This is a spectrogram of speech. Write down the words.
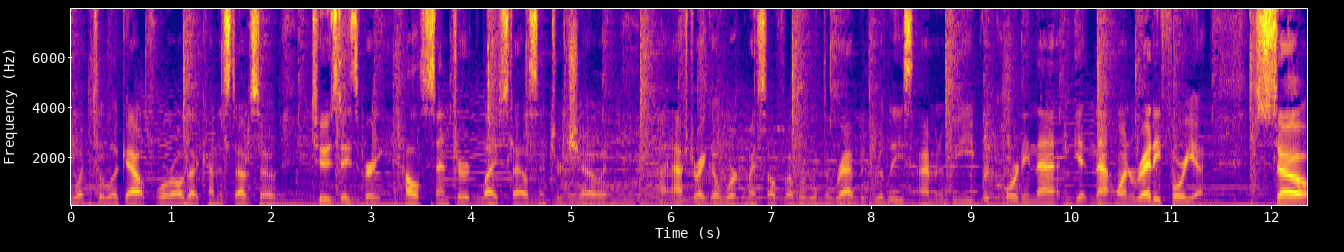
what to look out for, all that kind of stuff. So Tuesday's a very health centered, lifestyle centered show. And uh, after I go work myself over with the rapid release, I'm going to be recording that and getting that one ready for you. So,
